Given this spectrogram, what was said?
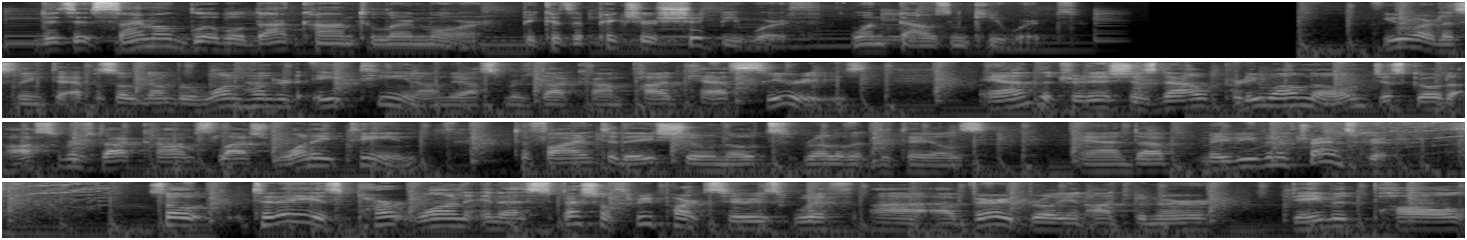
Visit simoglobal.com to learn more because a picture should be worth 1,000 keywords. You are listening to episode number 118 on the Awesomers.com podcast series. And the tradition is now pretty well known. Just go to awesomers.com slash 118 to find today's show notes, relevant details, and uh, maybe even a transcript. So, today is part one in a special three part series with uh, a very brilliant entrepreneur, David Paul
